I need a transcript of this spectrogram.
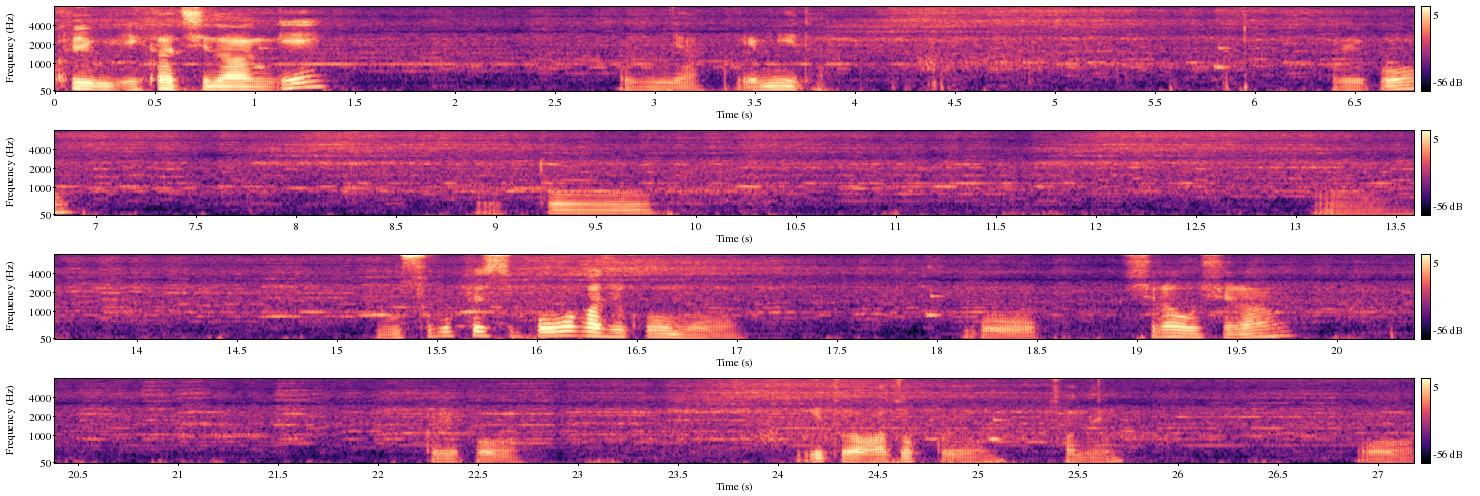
그리고 얘가 진한 게 어딨냐? 얘입니다. 그리고 또 뭐 수고 패스 뽑아가지고 뭐, 뭐, 시라웃이랑, 그리고, 이게 또 얻었고요, 전에. 뭐,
